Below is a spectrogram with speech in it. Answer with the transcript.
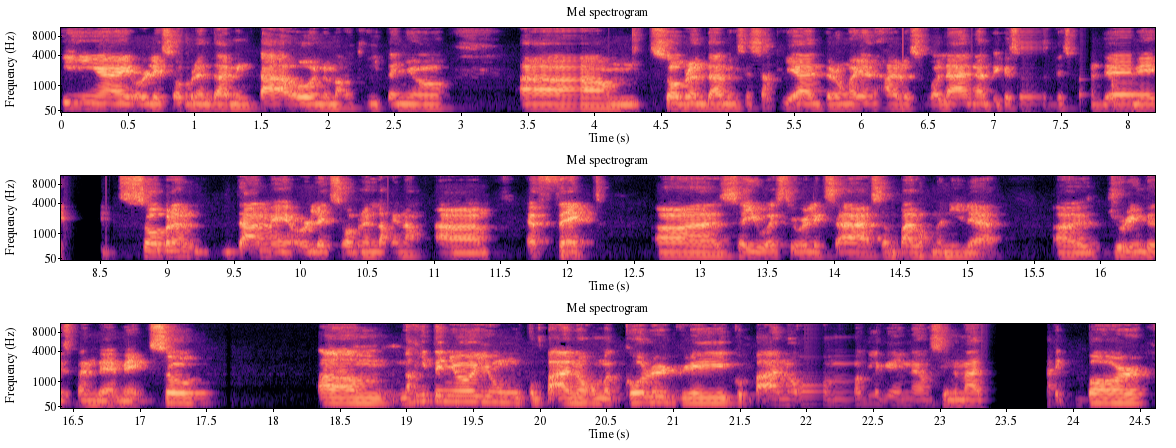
ingay or like sobrang daming tao na makikita nyo. Um, sobrang daming sasakyan. Pero ngayon halos wala na because of this pandemic. Sobrang dami or like sobrang laki ng uh, effect uh, sa USC or like sa Sampaloc, Manila uh, during this pandemic. So, um, nakita nyo yung kung paano ako mag-color grade, kung paano ako maglagay ng cinematic bar,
